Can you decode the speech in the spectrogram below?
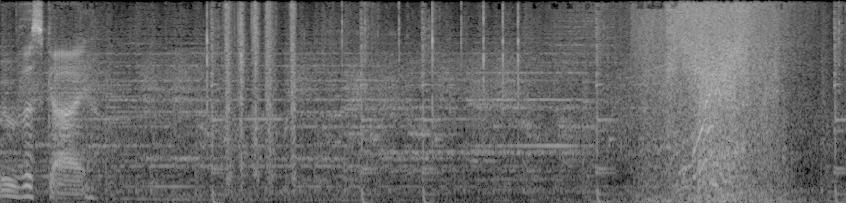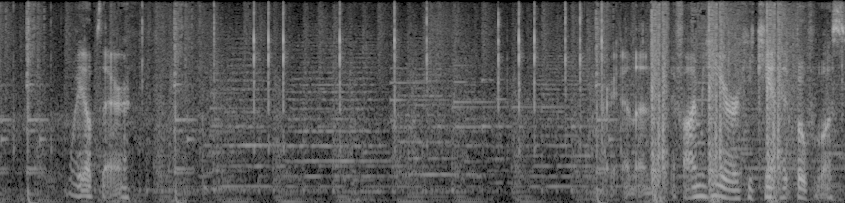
Move this guy. Way up there. Alright, and then if I'm here, he can't hit both of us.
